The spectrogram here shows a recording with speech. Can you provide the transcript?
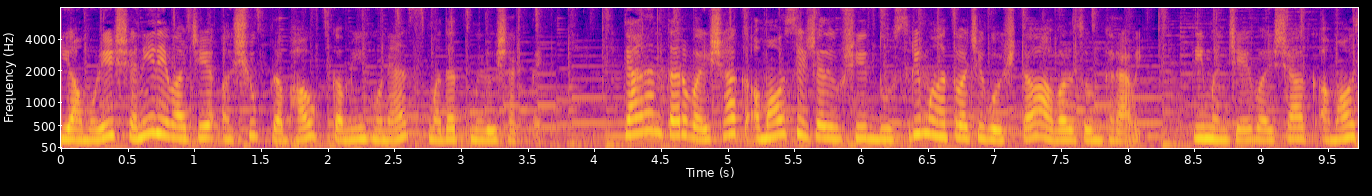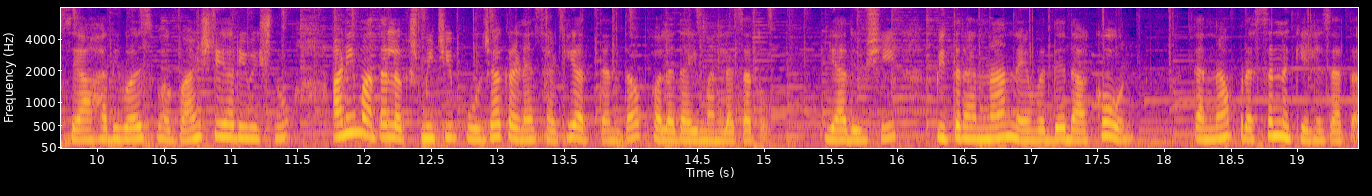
यामुळे शनिदेवाचे अशुभ प्रभाव कमी होण्यास मदत मिळू शकते. त्यानंतर वैशाख अमावस्येच्या दिवशी दुसरी महत्वाची गोष्ट आवर्जून करावी. ती म्हणजे वैशाख अमावस्या हा दिवस भगवान श्रीहरी विष्णू आणि माता लक्ष्मीची पूजा करण्यासाठी अत्यंत फलदायी मानला जातो. या दिवशी पितरांना नैवेद्य दाखवून त्यांना प्रसन्न केलं जातं.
